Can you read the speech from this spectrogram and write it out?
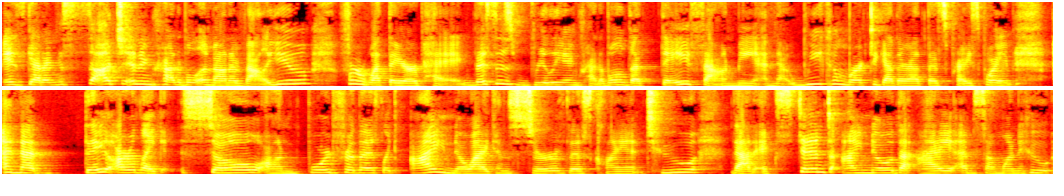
is getting such an incredible amount of value for what they are paying. This is really incredible that they found me and that we can work together at this price point and that they are like so on board for this. Like, I know I can serve this client to that extent. I know that I am someone who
